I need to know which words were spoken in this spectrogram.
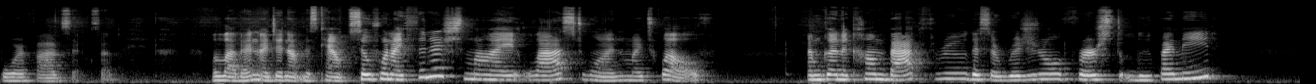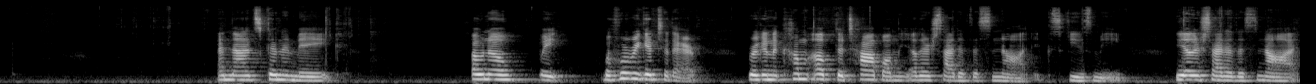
4, 5, 6, 7, 11. I did not miscount. So when I finish my last one, my 12, I'm going to come back through this original first loop I made. And that's going to make, oh no, wait, before we get to there, we're going to come up the top on the other side of this knot, excuse me, the other side of this knot,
